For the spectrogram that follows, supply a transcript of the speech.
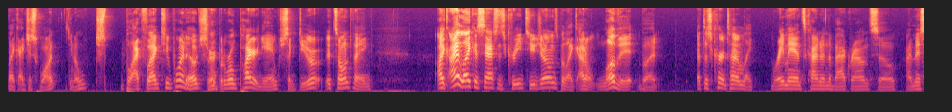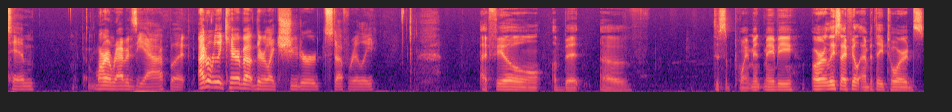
Like I just want, you know, just Black Flag 2.0, just sure. open world pirate game, just like do its own thing. Like I like Assassin's Creed 2 Jones, but like I don't love it, but at this current time like Rayman's kind of in the background, so I miss him. Mario Rabbids, yeah, but I don't really care about their like shooter stuff really. I feel a bit of disappointment maybe or at least I feel empathy towards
